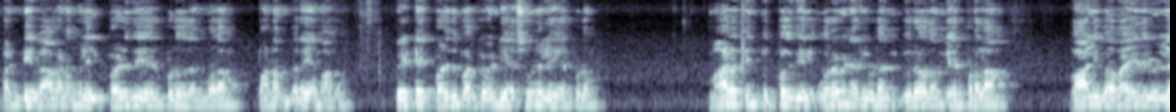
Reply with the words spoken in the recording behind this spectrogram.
வண்டி வாகனங்களில் பழுது ஏற்படுவதன் மூலம் பணம் விரயமாகும். வீட்டை பழுது பார்க்க வேண்டிய சூழ்நிலை ஏற்படும். மாதத்தின் பிற்பகுதியில் உறவினர்களுடன் விரோதம் ஏற்படலாம். வாலிப வயதிலுள்ள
